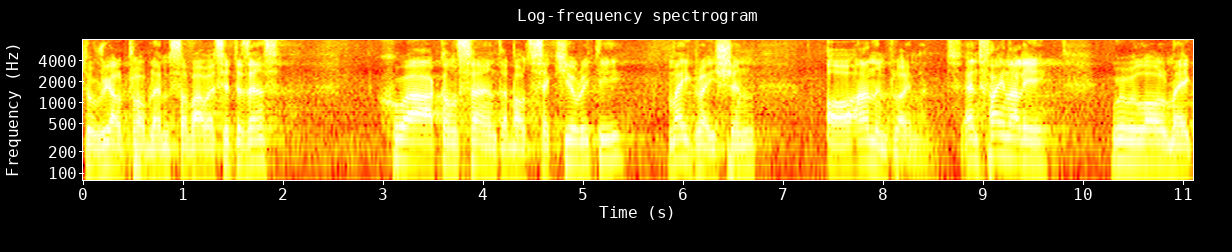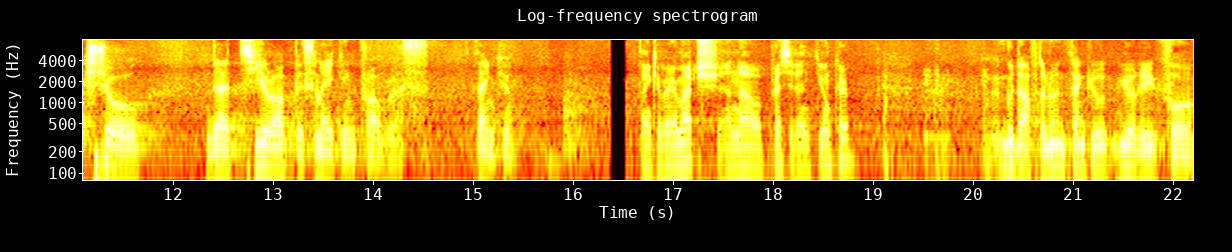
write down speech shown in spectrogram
to real problems of our citizens who are concerned about security, migration, or unemployment. And finally, we will all make sure that Europe is making progress. Thank you. Thank you very much. And now President Juncker. Good afternoon. Thank you, Jüri, for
